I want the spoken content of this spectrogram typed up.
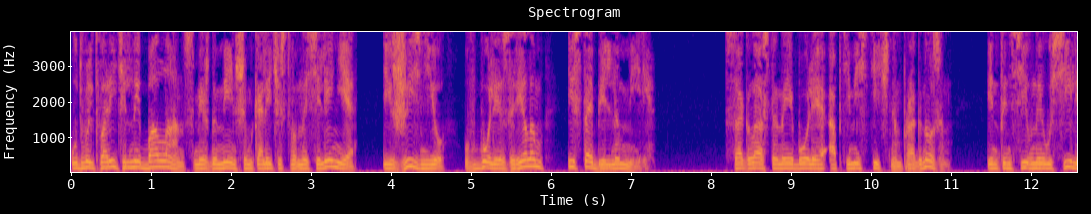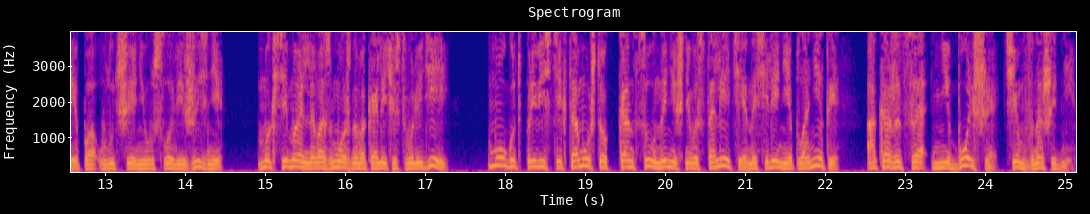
удовлетворительный баланс между меньшим количеством населения и жизнью в более зрелом и стабильном мире. Согласно наиболее оптимистичным прогнозам, интенсивные усилия по улучшению условий жизни максимально возможного количества людей могут привести к тому, что к концу нынешнего столетия население планеты окажется не больше, чем в наши дни.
